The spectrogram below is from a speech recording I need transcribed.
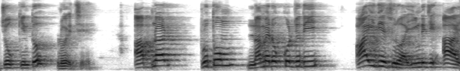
যোগ কিন্তু রয়েছে। আপনার প্রথম নামের অক্ষর যদি আই দিয়ে শুরু হয়, ইংরেজি আই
